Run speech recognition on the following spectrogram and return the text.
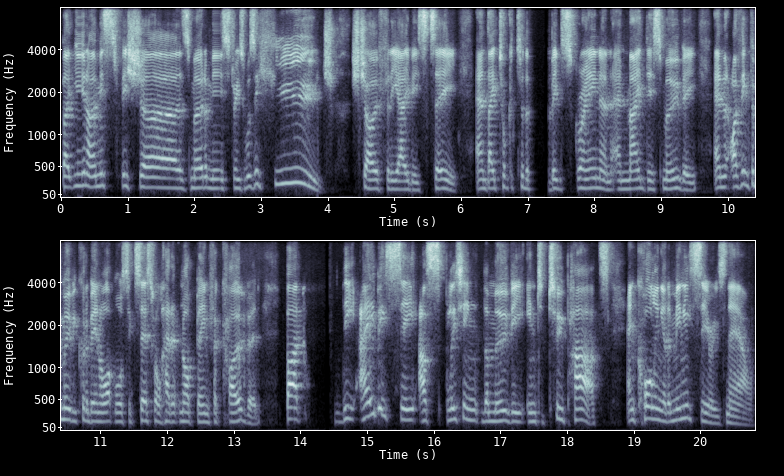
But, you know, Miss Fisher's Murder Mysteries was a huge show for the ABC. And they took it to the big screen and, and made this movie. And I think the movie could have been a lot more successful had it not been for COVID. But the ABC are splitting the movie into two parts and calling it a mini series now.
